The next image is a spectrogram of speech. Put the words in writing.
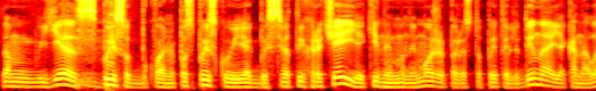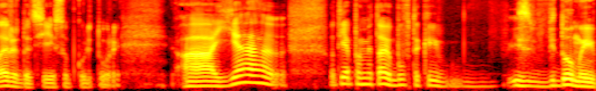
там є список, буквально по списку якби святих речей, які не, не може переступити людина, яка належить до цієї субкультури. А я, от я пам'ятаю, був такий відомий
